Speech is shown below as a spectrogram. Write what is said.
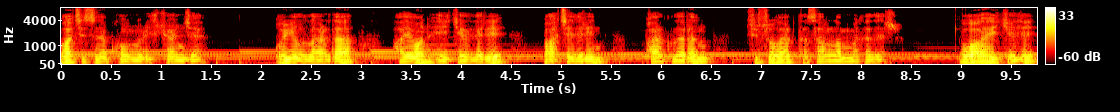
bahçesine konulur ilk önce. O yıllarda hayvan heykelleri bahçelerin, parkların süsü olarak tasarlanmaktadır. Boğa heykeli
